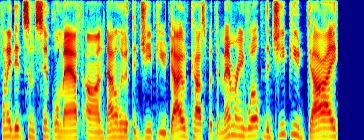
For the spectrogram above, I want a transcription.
when I did some simple math on not only what the GPU die would cost, but the memory, well, the GPU die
